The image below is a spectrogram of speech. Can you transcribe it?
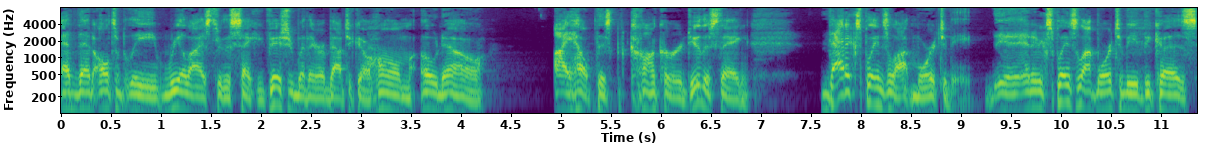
and then ultimately realized through the psychic vision when they were about to go home, oh no, I helped this conqueror do this thing. That explains a lot more to me. And it explains a lot more to me because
